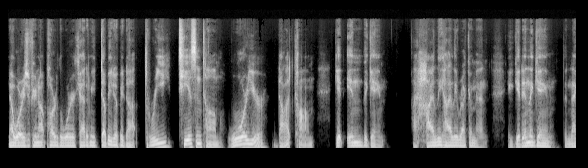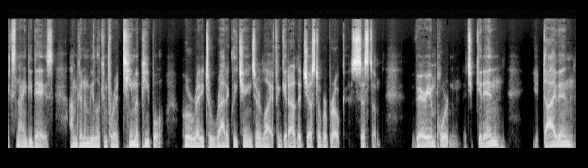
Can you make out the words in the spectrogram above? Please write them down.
Now, Warriors, if you're not part of the Warrior Academy, www.3t as in Tom, warrior.com. Get in the game. I highly, highly recommend you get in the game the next 90 days. I'm going to be looking for a team of people who are ready to radically change their life and get out of the just over broke system. Very important that you get in, you dive in,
